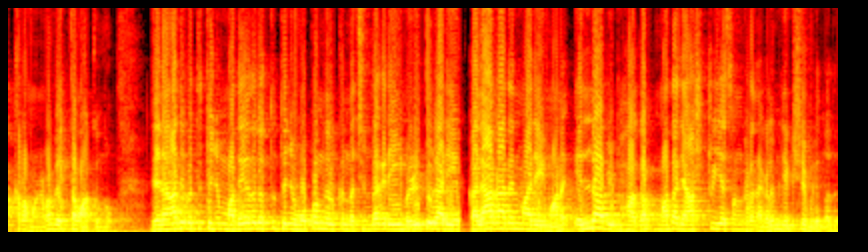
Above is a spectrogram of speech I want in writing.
ആക്രമണങ്ങൾ വ്യക്തമാക്കുന്നു. ജനാധിപത്യത്തിനും മതേതരത്വത്തിനും ഒപ്പം നിൽക്കുന്ന ചിന്തകരെയും എഴുത്തുകാരെയും കലാകാരന്മാരെയുമാണ് എല്ലാ വിഭാഗം മതരാഷ്ട്രീയ സംഘടനകളും ലക്ഷ്യമിടുന്നത്.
